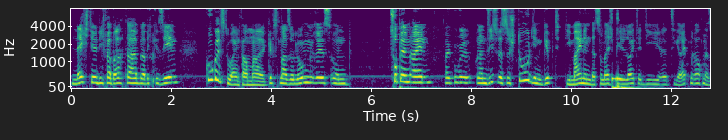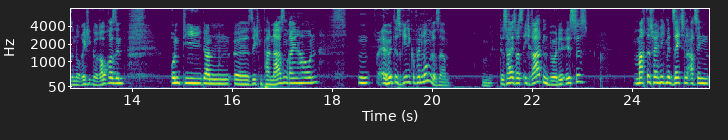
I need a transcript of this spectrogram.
Nächte, die ich verbracht habe, habe ich gesehen, googelst du einfach mal, gibst mal so Lungenriss und Zuppeln ein bei Google und dann siehst du, dass es Studien gibt, die meinen, dass zum Beispiel Leute, die äh, Zigaretten rauchen, also noch richtige Raucher sind und die dann äh, sich ein paar Nasen reinhauen, ein erhöhtes Risiko für einen Lungenriss haben. Hm. Das heißt, was ich raten würde, ist es, macht es vielleicht nicht mit 16, 18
